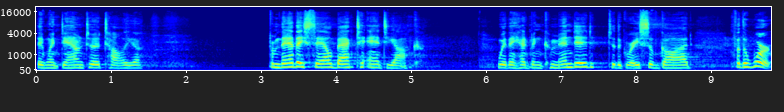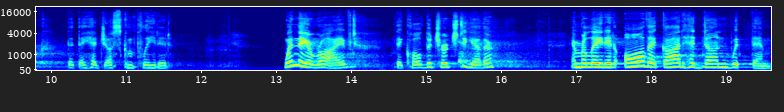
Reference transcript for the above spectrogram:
they went down to Attalia. From there they sailed back to Antioch, where they had been commended to the grace of God for the work that they had just completed. When they arrived, they called the church together and related all that God had done with them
